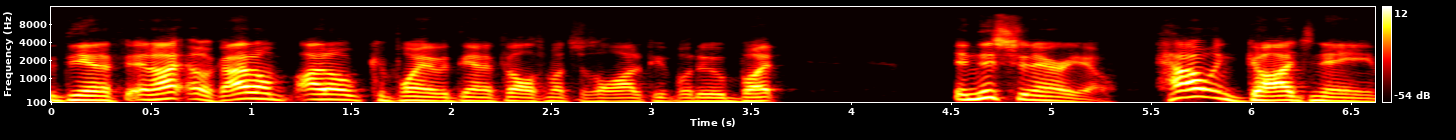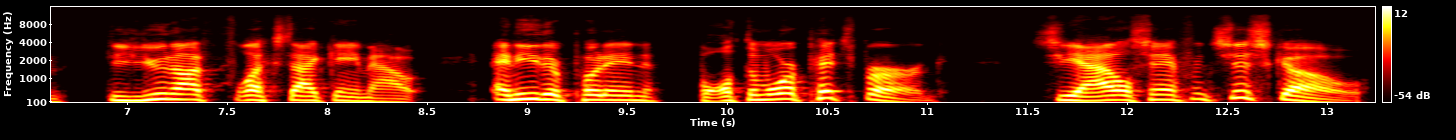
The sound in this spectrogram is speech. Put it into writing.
with the NFL, and I look, I don't, I don't complain with the NFL as much as a lot of people do, but in this scenario, how in God's name do you not flex that game out and either put in Baltimore, Pittsburgh, Seattle, San Francisco?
